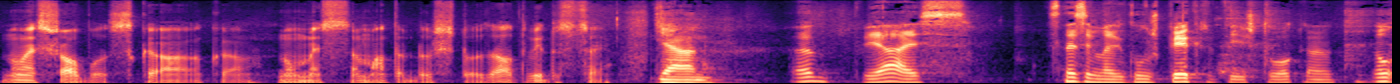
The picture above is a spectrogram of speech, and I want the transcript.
Nu, es šaubos, ka, ka nu, mēs esam atraduši to zelta vidusceļu. Jā, jā es Es nezinu, vai es gluži piekritīšu to, ka. Nu,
